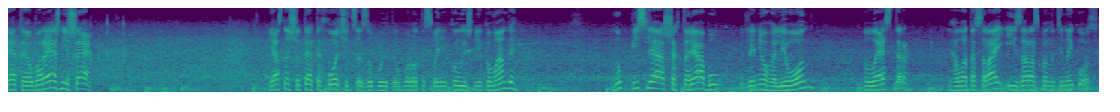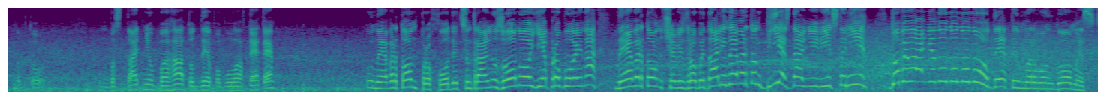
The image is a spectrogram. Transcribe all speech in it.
Тете обережніше. Ясно, що Тете хочеться забити у ворота своєї колишньої команди. Ну, після Шахтаря був для нього Ліон, Лестер, Галатасарай і зараз Панатінайкос. Тобто достатньо багато де побував Тете. Невертон проходить центральну зону. Є пробоїна. Невертон. Що він зробить далі? Невертон б'є з дальньої відстані. Добивання. Ну ну ну ну. Де ти Марвон Гомес?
